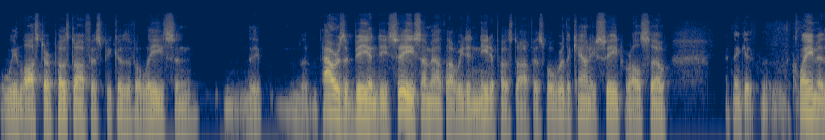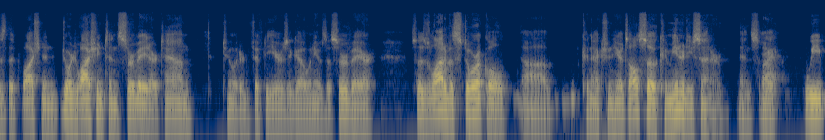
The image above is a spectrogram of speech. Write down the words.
we lost our post office because of a lease and the the powers that be in DC somehow thought we didn't need a post office. Well, we're the county seat. We're also, I think it, the claim is that Washington, George Washington surveyed our town 250 years ago when he was a surveyor. So there's a lot of historical uh, connection here. It's also a community center. And so right. we,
